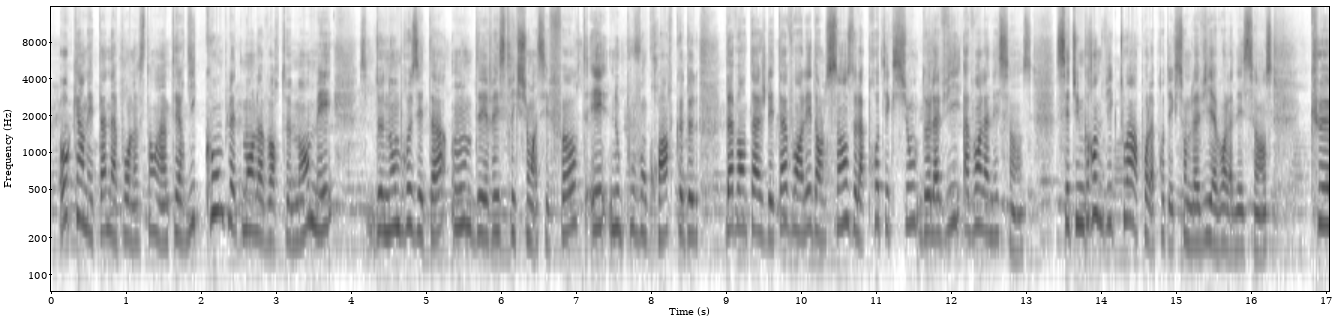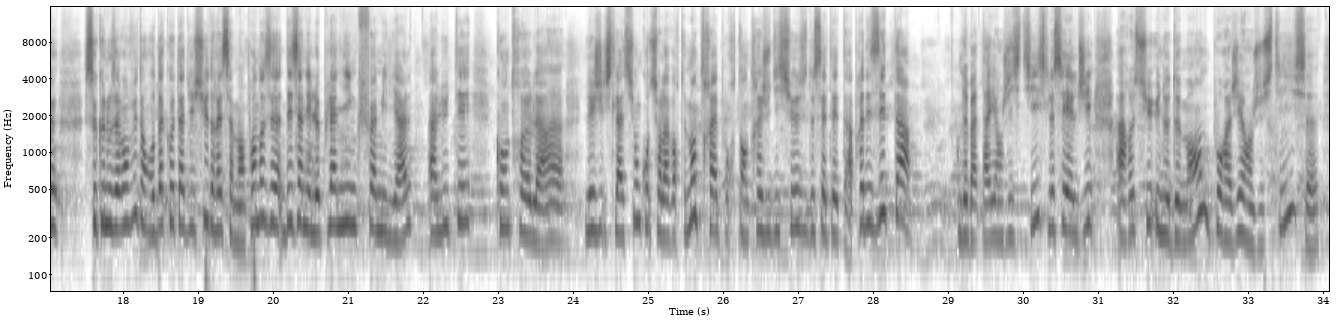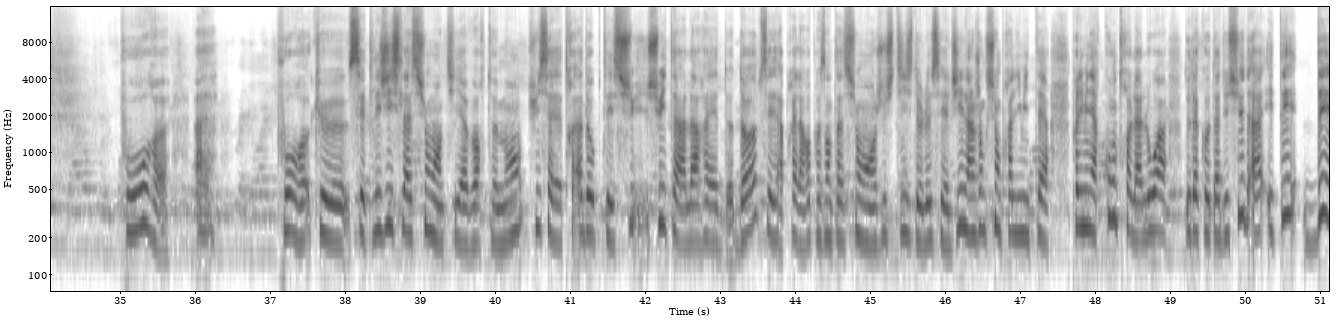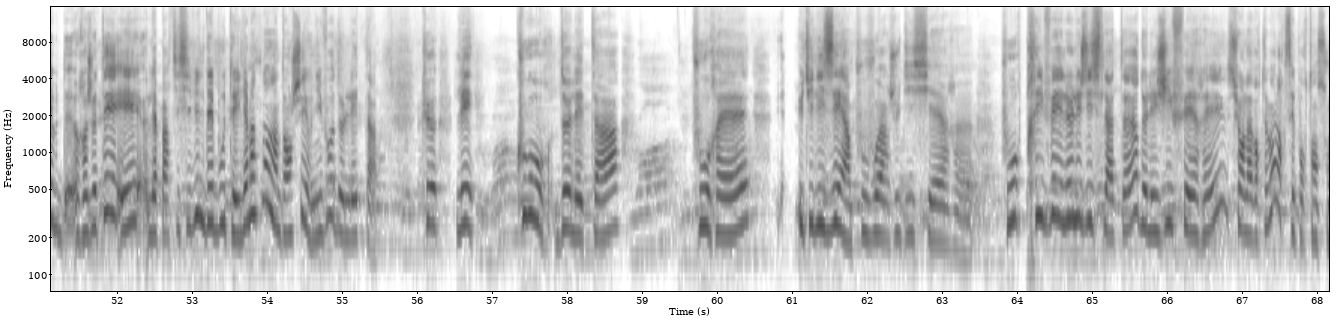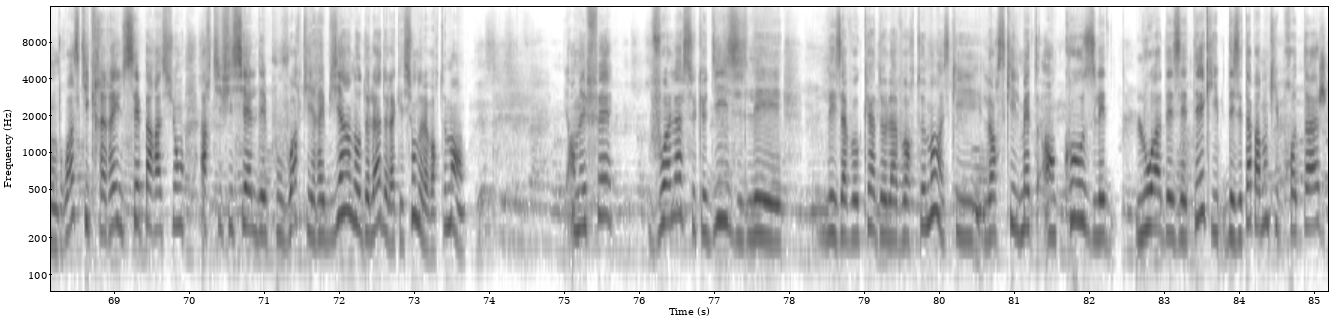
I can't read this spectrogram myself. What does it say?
Aucun État n'a pour l'instant interdit complètement l'avortement, mais de nombreux États ont des restrictions assez fortes et nous pouvons croire que davantage d'États vont aller dans le sens de la protection de la vie avant la naissance. C'est une grande victoire pour la protection de la vie avant la naissance que ce que nous avons vu dans, au Dakota du Sud récemment. Pendant des années, le planning familial a lutté contre la législation sur l'avortement, très pourtant très judicieuse de cet État. Après des États de bataille en justice, le CLJ a reçu une demande pour agir en justice pour euh, pour que cette législation anti-avortement puisse être adoptée suite à l'arrêt de Dobbs et après la représentation en justice de l'ECLJ, l'injonction préliminaire, préliminaire contre la loi de Dakota du Sud a été rejetée et la partie civile déboutée. Il y a maintenant un danger au niveau de l'État que les cours de l'État pourraient utiliser un pouvoir judiciaire euh, pour priver le législateur de légiférer sur l'avortement, alors que c'est pourtant son droit, ce qui créerait une séparation artificielle des pouvoirs qui irait bien au-delà de la question de l'avortement. En effet, voilà ce que disent les, avocats de l'avortement lorsqu'ils mettent en cause les lois des États qui, protègent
